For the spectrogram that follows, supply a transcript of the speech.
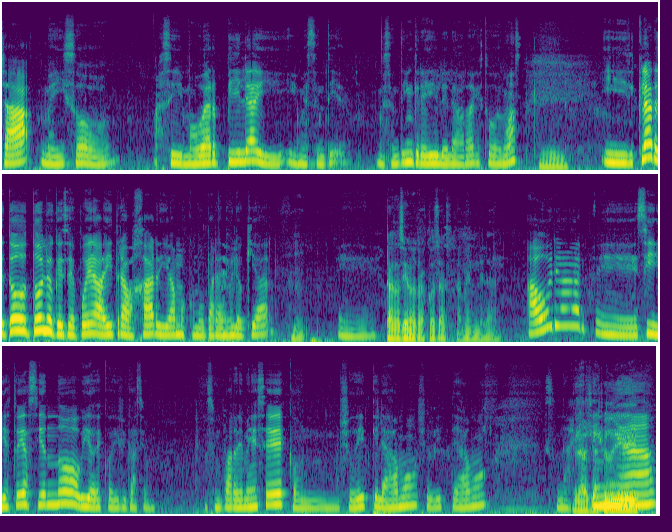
ya me hizo así, mover pila y, y me sentí me sentí increíble, la verdad que estuvo de más. Qué. Y claro, todo, todo lo que se pueda ahí trabajar, digamos, como para desbloquear. Mm. eh, ¿Estás haciendo otras cosas también de la...? Ahora eh, sí, estoy haciendo biodescodificación. Hace un par de meses con Judith, que la amo. Judith, te amo. Es una Gracias, genia.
